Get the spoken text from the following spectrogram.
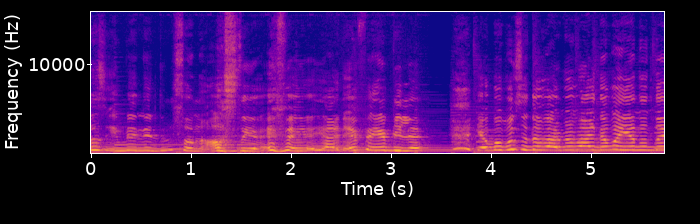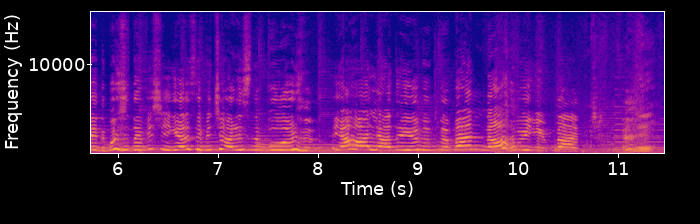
Nasıl imrenirdim sana Aslı'ya, Efe'ye yani Efe'ye bile. Ya babası da verme verdi ama yanındaydı. Başına bir şey gelse bir çaresini bulurdu. Ya hala da yanında. Ben ne yapayım ben? Ne?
